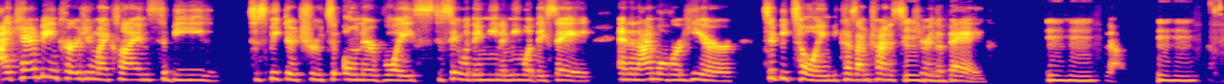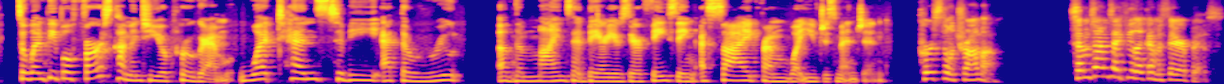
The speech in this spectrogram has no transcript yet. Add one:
I can't be encouraging my clients to be to speak their truth, to own their voice, to say what they mean and mean what they say. And then I'm over here tippy toeing because I'm trying to secure mm-hmm. the bag. Mm-hmm. No. Mm-hmm. So, when people first come into your program, what tends to be at the root of the mindset barriers they're facing, aside from what you've just mentioned? Personal trauma. Sometimes I feel like I'm a therapist,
